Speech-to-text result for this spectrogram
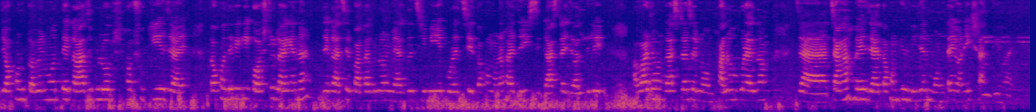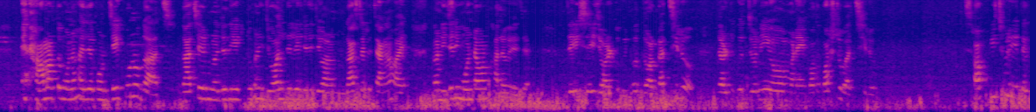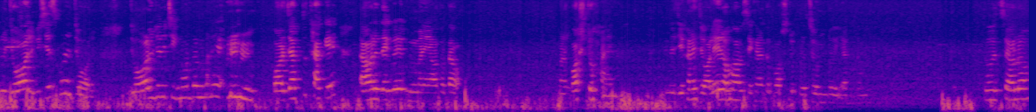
যখন টবের মধ্যে গাছগুলো সব শুকিয়ে যায়, তখন দেখে কি কষ্ট লাগে না? যে গাছের পাতাগুলো একদম ঝিমিয়ে পড়েছে, তখন মনে হয় যে গাছটায় জল দিলে। আবার যখন গাছটা ভালো করে একদম চাঙা হয়ে যায়, তখন কিন্তু নিজের মনটাই অনেক শান্তি হয়। আমার তো মনে হয় যে কোন- যে কোনো গাছ, গাছের যদি একটুখানি জল দিলে, যদি গাছটা একটু চাঙা হয়, তখন নিজেরই মনটা আমার ভালো হয়ে যায়। যে সেই জলটুকু ওর দরকার ছিল, জলটুকুর জন্যই ও মানে কত কষ্ট পাচ্ছিল। সব কিছুরই দেখবে জল, বিশেষ করে জল। জল যদি ঠিক মতন মানে পর্যাপ্ত থাকে, তাহলে দেখবে মানে অতটা মানে কষ্ট হয় না। যেখানে জলের অভাব, সেখানে তো কষ্ট প্রচণ্ডই একদম। তো চলো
